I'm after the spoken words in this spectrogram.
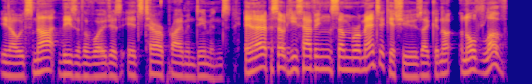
You know, it's not these are the Voyagers, it's Terra Prime and demons. In that episode, he's having some romantic issues, like an, an old love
